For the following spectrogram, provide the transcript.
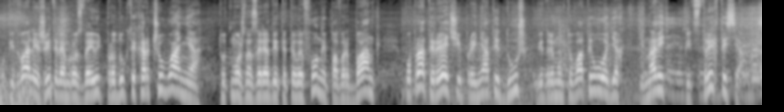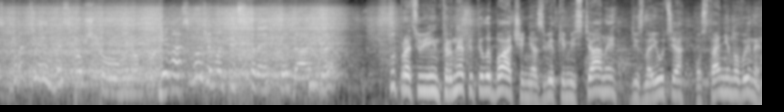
У підвалі жителям роздають продукти харчування. Тут можна зарядити телефон і павербанк, попрати речі, прийняти душ, відремонтувати одяг і навіть підстригтися. Працюємо безкоштовно і вас можемо підстригти далі. Тут працює інтернет і телебачення, звідки містяни дізнаються останні новини.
